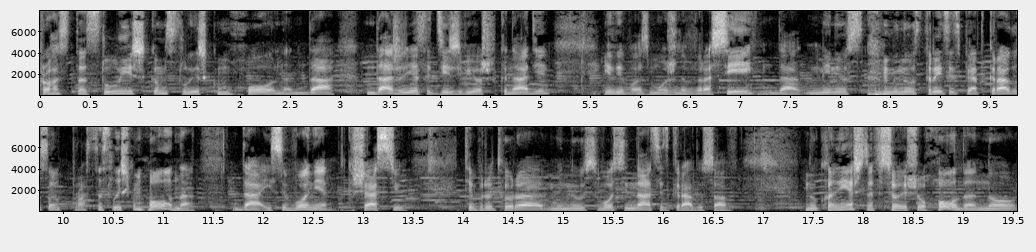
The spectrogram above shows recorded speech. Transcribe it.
просто слишком-слишком холодно. Да, даже если ты живешь в Канаде или, возможно, в России, да, минус, минус 35 градусов просто слишком холодно. Да, и сегодня, к счастью, температура минус 18 градусов. Ну, конечно, все еще холодно, но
